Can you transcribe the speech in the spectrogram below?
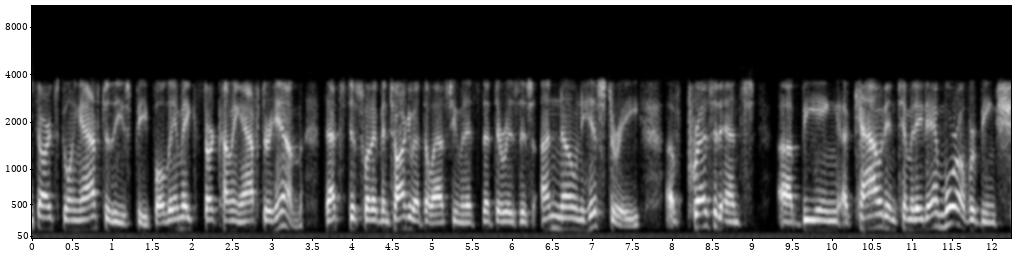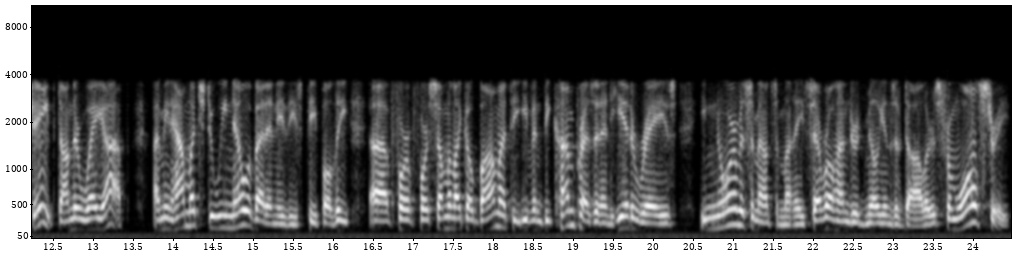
starts going after these people, they may start coming after him. That's just what I've been talking about the last few minutes. That there is this unknown history of presidents uh, being cowed, intimidated, and moreover being shaped on their way up. I mean, how much do we know about any of these people? The uh, for for someone like Obama to even become president, he had to raise enormous amounts of money, several hundred millions of dollars from Wall Street,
